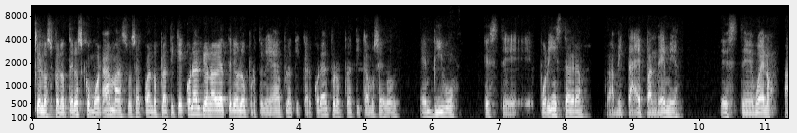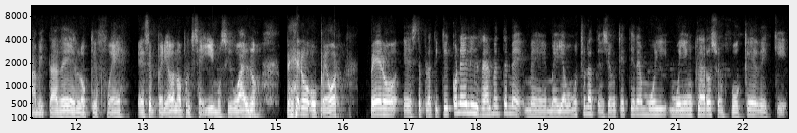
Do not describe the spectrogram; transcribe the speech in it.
que los peloteros como Aramas, o sea, cuando platiqué con él, yo no había tenido la oportunidad de platicar con él, pero platicamos en un en vivo, este, por Instagram, a mitad de pandemia, este, bueno, a mitad de lo que fue ese periodo, ¿no? Porque seguimos igual, ¿no? Pero, o peor, pero este, platiqué con él y realmente me, me, me, llamó mucho la atención que tiene muy, muy en claro su enfoque de que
